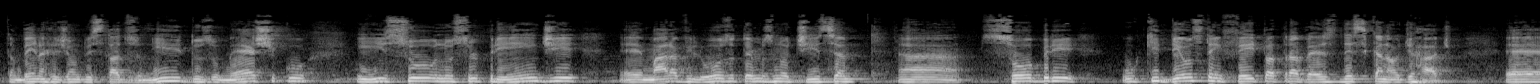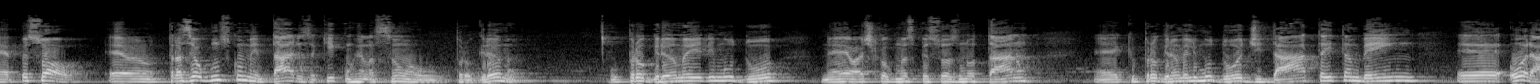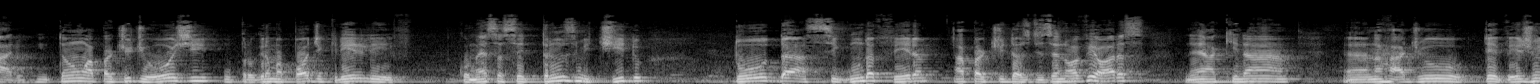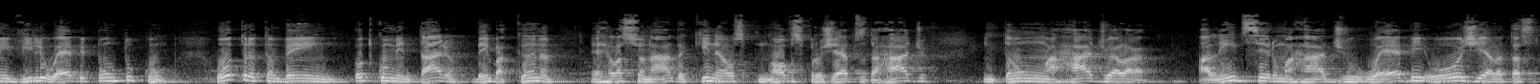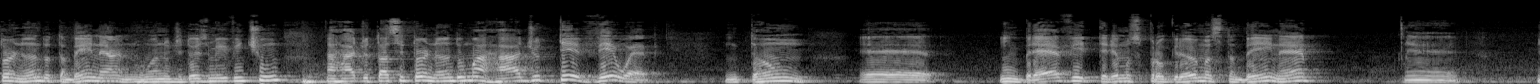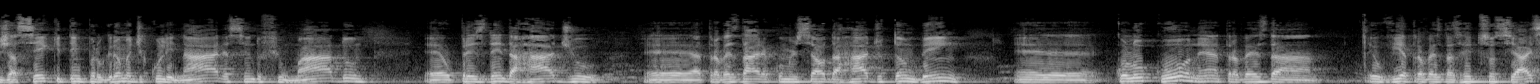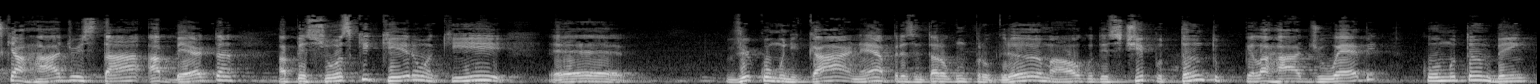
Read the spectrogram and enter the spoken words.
também na região dos Estados Unidos, o México, e isso nos surpreende, é maravilhoso termos notícia ah, sobre o que Deus tem feito através desse canal de rádio. É, pessoal, é, trazer alguns comentários aqui com relação ao programa. O programa ele mudou, né? Eu acho que algumas pessoas notaram é, que o programa ele mudou de data e também é, horário. Então, a partir de hoje, o programa Pode Crer, ele começa a ser transmitido toda segunda-feira, a partir das 19 horas, né, aqui na, é, na rádio TV Joinvilleweb.com. Outra também, outro comentário bem bacana é relacionado aqui, né, aos novos projetos da rádio. Então, a rádio, ela além de ser uma rádio web, hoje ela está se tornando também, né, no ano de 2021, a rádio está se tornando uma rádio TV web. Então, é, em breve teremos programas também, né? É, já sei que tem programa de culinária sendo filmado. É, o presidente da rádio, é, através da área comercial da rádio, também é, colocou, né, através da, eu vi através das redes sociais que a rádio está aberta a pessoas que queiram aqui é, vir comunicar, né, apresentar algum programa, algo desse tipo, tanto pela rádio web como também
